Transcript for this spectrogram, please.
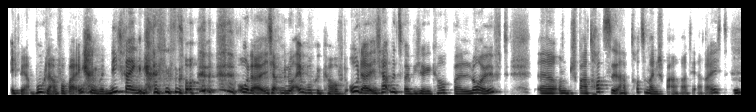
ich bin am Buchladen vorbeigegangen, bin nicht reingegangen. So. Oder ich habe mir nur ein Buch gekauft. Oder ich habe mir zwei Bücher gekauft, weil läuft äh, und spare trotzdem, habe trotzdem meine Sparrate erreicht. Mhm.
